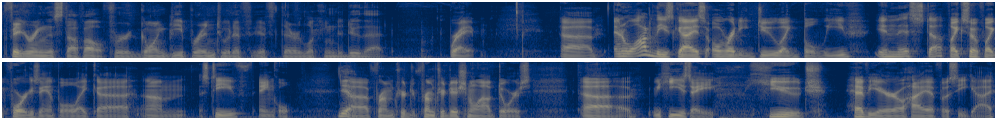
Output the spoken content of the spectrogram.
figuring this stuff out for going deeper into it if if they're looking to do that. right. Uh, and a lot of these guys already do like believe in this stuff. Like so, if like for example, like uh, um, Steve Engel, Yeah. uh, from tra- from traditional outdoors, uh, he's a huge heavy arrow high FOC guy.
